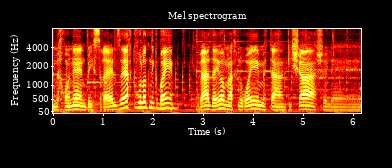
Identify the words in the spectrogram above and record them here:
מכונן בישראל זה איך גבולות נקבעים. ועד היום אנחנו רואים את הגישה של אה,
